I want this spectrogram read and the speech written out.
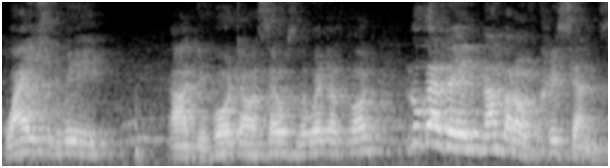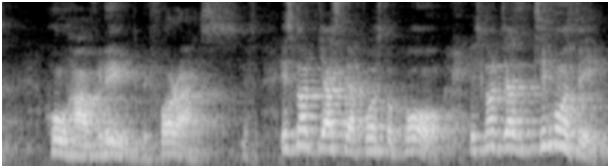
Why should we uh, devote ourselves to the Word of God? Look at the number of Christians who have lived before us. It's not just the Apostle Paul, it's not just Timothy.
